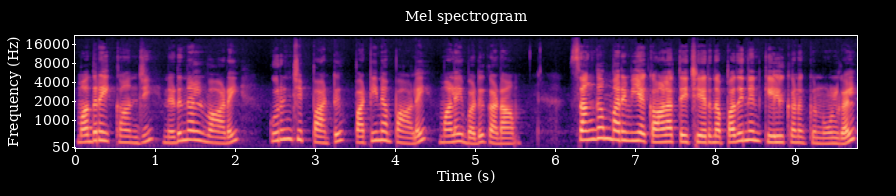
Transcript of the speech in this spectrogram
மதுரை காஞ்சி நெடுநல்வாடை குறிஞ்சிப்பாட்டு பட்டினப்பாலை மலைபடுகடாம். சங்கம் மருவிய காலத்தைச் சேர்ந்த பதினெண் கீழ்கணக்கு நூல்கள்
